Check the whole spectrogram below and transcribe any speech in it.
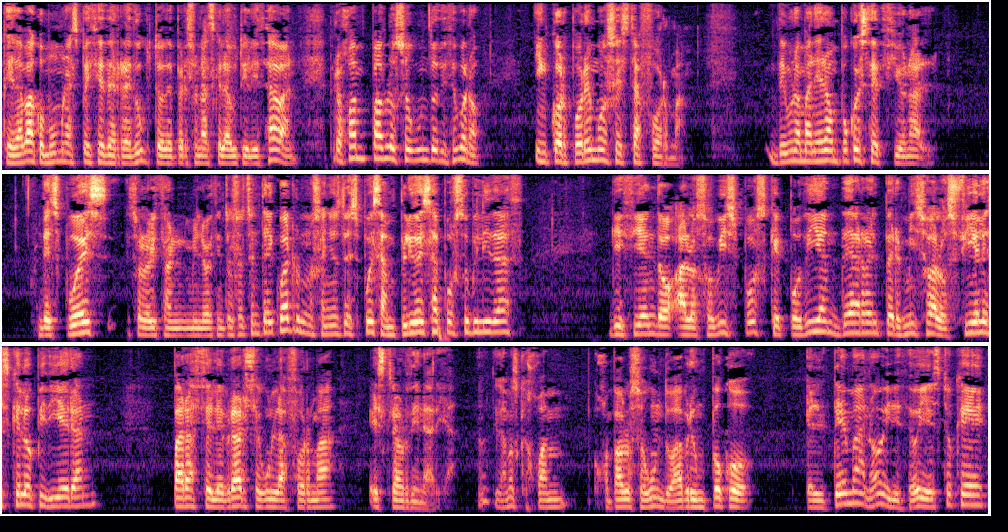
quedaba como una especie de reducto de personas que la utilizaban. Pero Juan Pablo II dice, bueno, incorporemos esta forma de una manera un poco excepcional. Después, eso lo hizo en 1984, unos años después, amplió esa posibilidad diciendo a los obispos que podían dar el permiso a los fieles que lo pidieran para celebrar según la forma extraordinaria. Digamos que Juan, Juan Pablo II abre un poco el tema, ¿no? Y dice, oye, esto que,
